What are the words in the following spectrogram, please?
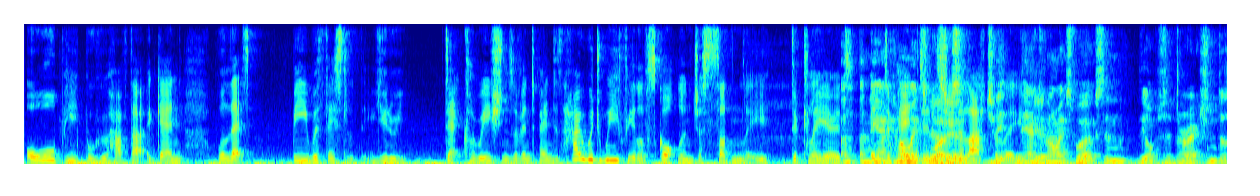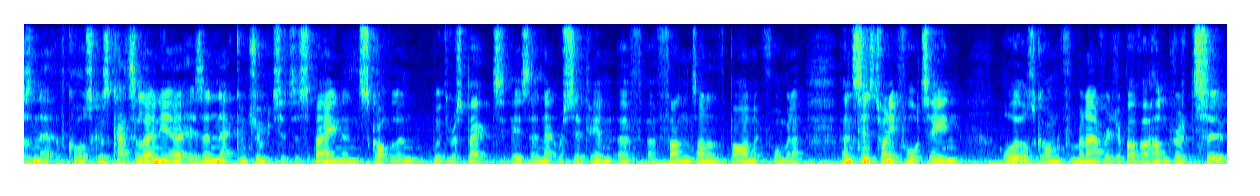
all people who have that, again, well, let's be with this, you know, declarations of independence. How would we feel if Scotland just suddenly declared And- and the independence economics works- unilaterally? The, the economics works in the opposite direction, doesn't it? Of course, because Catalonia is a net contributor to Spain, and Scotland, with respect, is a net recipient of, of funds under the Barnett formula. And since 2014, oil's gone from an average above 100 to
